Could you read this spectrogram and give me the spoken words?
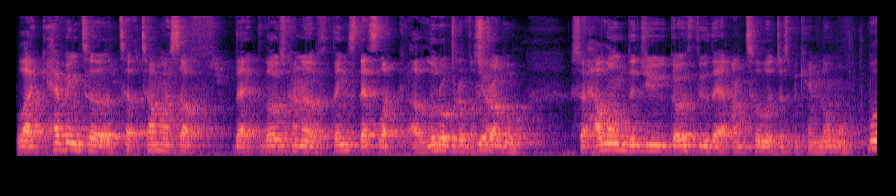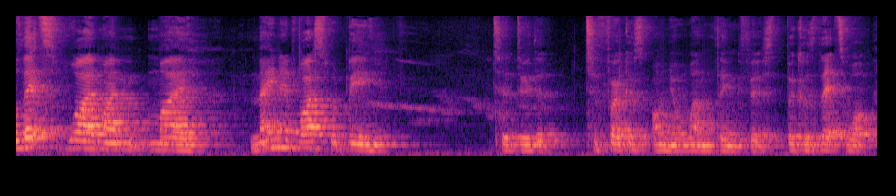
like having to t- tell myself that those kind of things, that's like a little bit of a Yeah. struggle. So how long did you go through that until it just became normal? Well, that's why my my main advice would be to do the to focus on your one thing first because that's what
